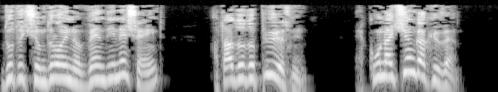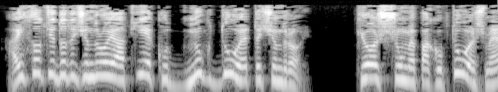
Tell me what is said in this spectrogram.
do të qëndrojë në vendin e shenjtë, ata do të pyesnin: "E ku na qenka ky vend?" Ai thotë që do të qëndrojë atje ku nuk duhet të qëndrojë. Kjo është shumë e pakuptueshme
